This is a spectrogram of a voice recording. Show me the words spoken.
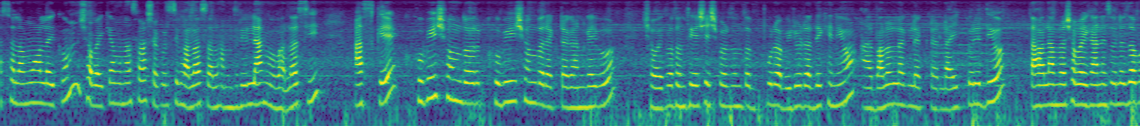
আসসালামু আলাইকুম। সবাই কেমন আছো? আশা করছি ভালো আছো। আলহামদুলিল্লাহ, আমিও ভালো আছি। আজকে খুবই সুন্দর খুবই সুন্দর একটা গান গাইবো। সবাই প্রথম থেকে শেষ পর্যন্ত পুরো ভিডিওটা দেখে নিও। আর ভালো লাগলে একটা লাইক করে দিও। তাহলে আমরা সবাই গানে চলে যাব।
